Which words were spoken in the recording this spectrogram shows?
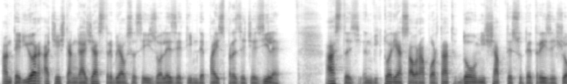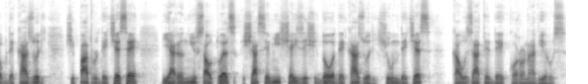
Anterior, acești angajați trebuiau să se izoleze timp de 14 zile. Astăzi, în Victoria s-au raportat 2738 de cazuri și 4 decese, iar în New South Wales 6062 de cazuri și un deces cauzate de coronavirus.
